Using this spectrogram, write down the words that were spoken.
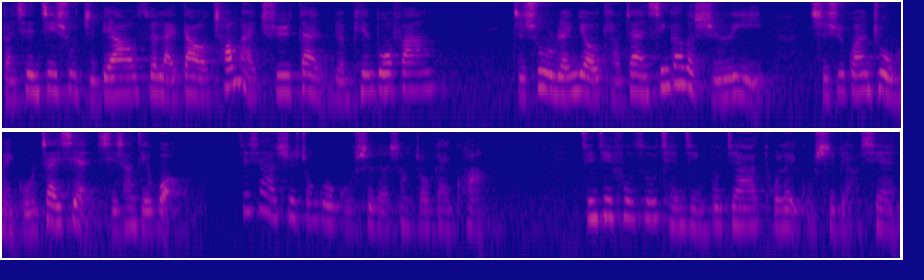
短线技术指标虽来到超买区，但仍偏多方，指数仍有挑战新高的实力。持续关注美国债线协商结果。接下来是中国股市的上周概况，经济复苏前景不佳，拖累股市表现。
